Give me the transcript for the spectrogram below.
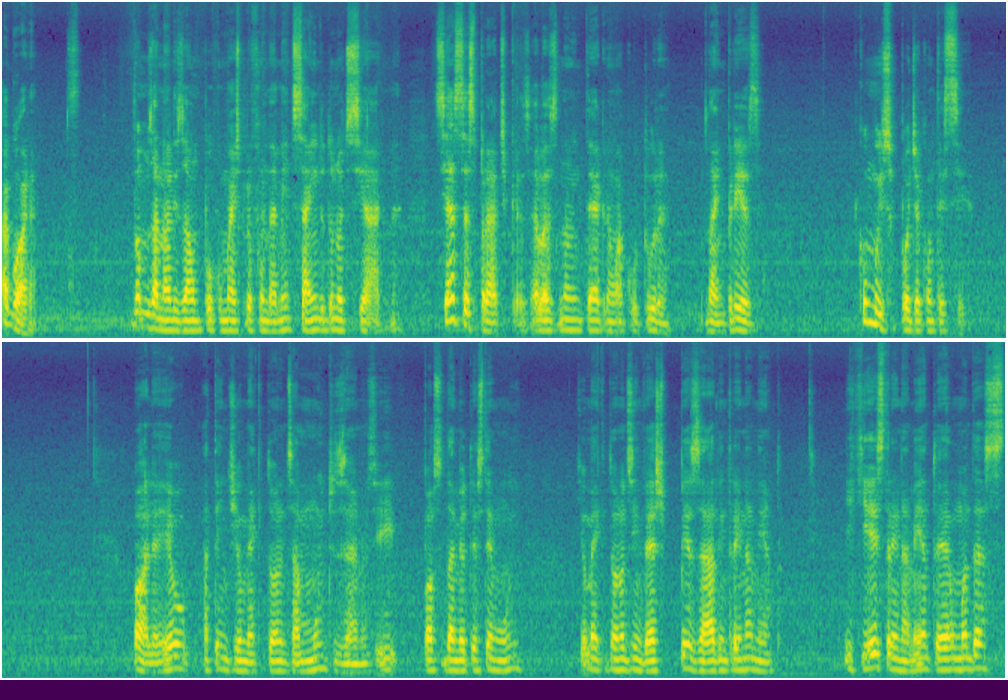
Agora, vamos analisar um pouco mais profundamente, saindo do noticiário. Né? Se essas práticas elas não integram a cultura da empresa, como isso pode acontecer? Olha, eu atendi o McDonald's há muitos anos e posso dar meu testemunho que o McDonald's investe pesado em treinamento e que esse treinamento é uma das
